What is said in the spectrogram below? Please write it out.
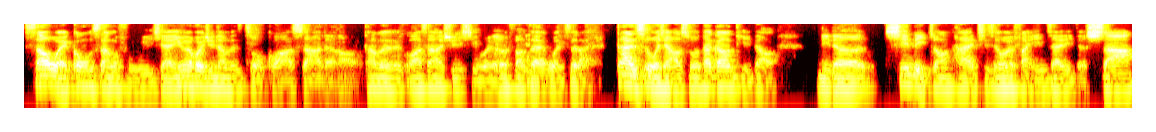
稍微工商服务一下，因为慧君他们是做刮痧的哈，他们刮痧的讯息我也会放在文字来。但是我想要说，他刚刚提到你的心理状态其实会反映在你的痧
